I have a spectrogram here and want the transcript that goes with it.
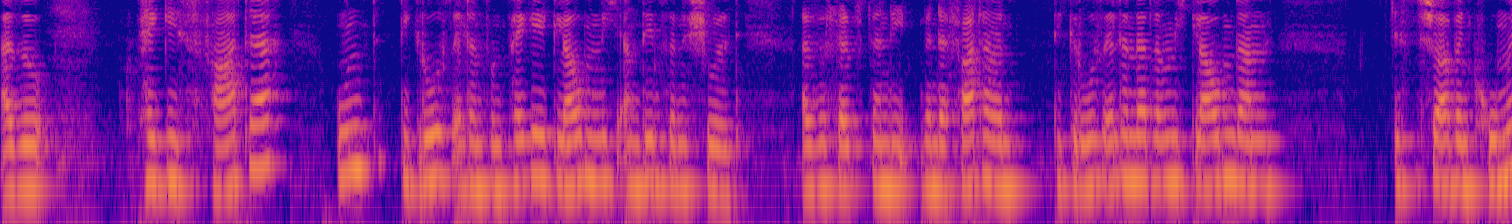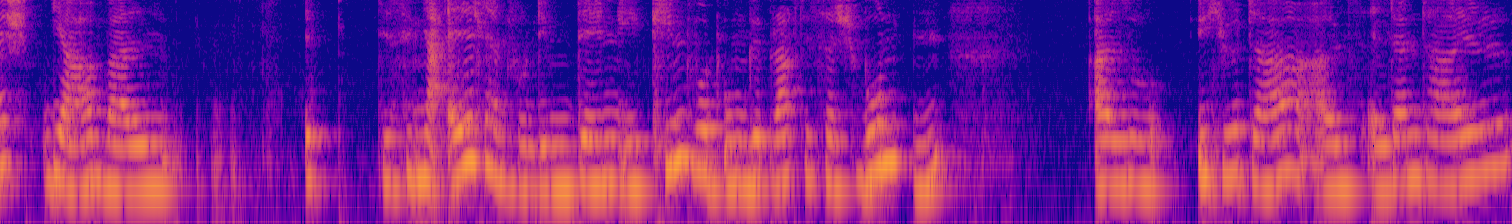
Also Peggys Vater und die Großeltern von Peggy glauben nicht an den seine Schuld. Also selbst wenn, die, wenn der Vater und die Großeltern daran nicht glauben, dann ist es schon ein wenig komisch. Ja, weil äh, das sind ja Eltern von dem, denen ihr Kind wurde umgebracht, ist verschwunden. Also ich würde da als Elternteil,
